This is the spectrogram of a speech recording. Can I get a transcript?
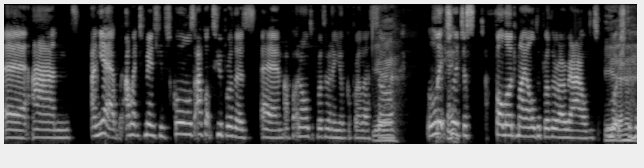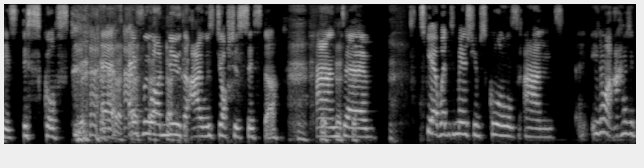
uh, and and yeah, I went to mainstream schools. I've got two brothers. Um, I've got an older brother and a younger brother. So yeah. literally okay. just followed my older brother around, yeah. much to his disgust. uh, everyone knew that I was Josh's sister, and um, so yeah, went to mainstream schools and you know what? I had a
